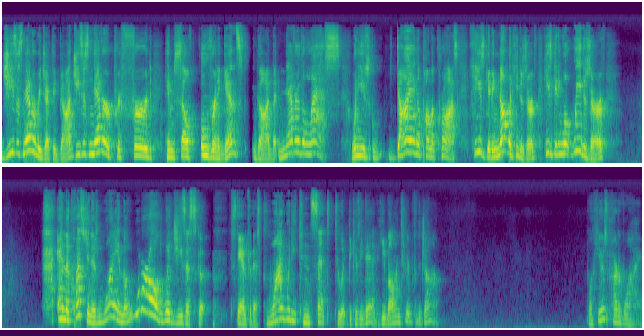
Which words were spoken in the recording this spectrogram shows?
Jesus never rejected God. Jesus never preferred himself over and against God. But nevertheless, when he's dying upon the cross, he's getting not what he deserved, he's getting what we deserve. And the question is, why in the world would Jesus go, stand for this? Why would he consent to it? Because he did. He volunteered for the job. Well, here's part of why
